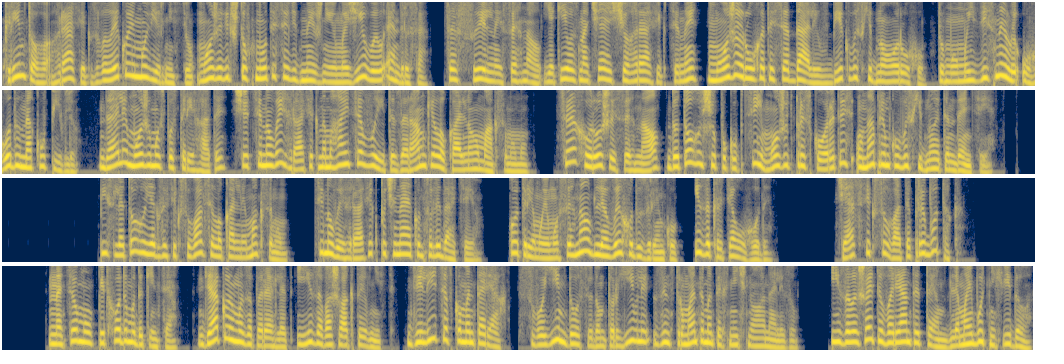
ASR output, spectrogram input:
Крім того, графік з великою ймовірністю може відштовхнутися від нижньої межі вил Ендрюса. Це сильний сигнал, який означає, що графік ціни може рухатися далі в бік висхідного руху, тому ми здійснили угоду на купівлю. Далі можемо спостерігати, що ціновий графік намагається вийти за рамки локального максимуму. Це хороший сигнал до того, що покупці можуть прискоритись у напрямку висхідної тенденції. Після того, як зафіксувався локальний максимум, ціновий графік починає консолідацію. Отримуємо сигнал для виходу з ринку і закриття угоди. Час фіксувати прибуток. На цьому підходимо до кінця. Дякуємо за перегляд і за вашу активність. Діліться в коментарях своїм досвідом торгівлі з інструментами технічного аналізу. І залишайте варіанти тем для майбутніх відео.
